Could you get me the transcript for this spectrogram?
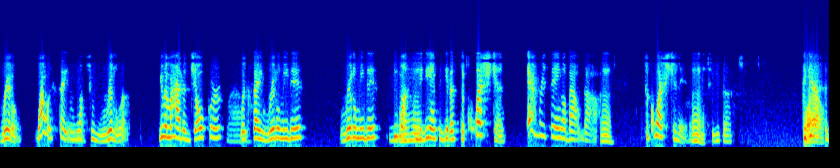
Riddle. Why would Satan mm-hmm. want to riddle us? You remember how the Joker wow. would say, riddle me this, riddle me this? He mm-hmm. wants to mm-hmm. begin to get us to question everything about God, mm. to question it. Mm. Jesus. To wow. get us to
